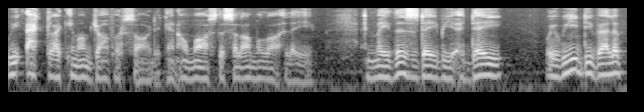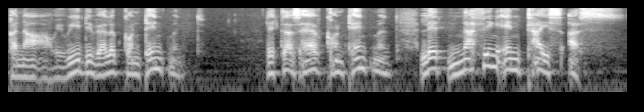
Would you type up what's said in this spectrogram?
we act like Imam Jafar Sadiq and our Master Salamullah alayhi. And may this day be a day where we develop qana'ah, where we develop contentment. Let us have contentment. Let nothing entice us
